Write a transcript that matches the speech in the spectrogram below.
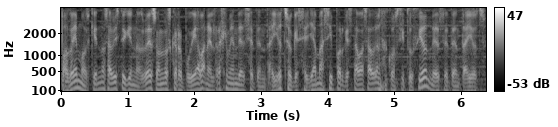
Podemos, ¿quién nos ha visto y quién nos ve? Son los que repudiaban el régimen del 78, que se llama así porque está basado en la Constitución del 78.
